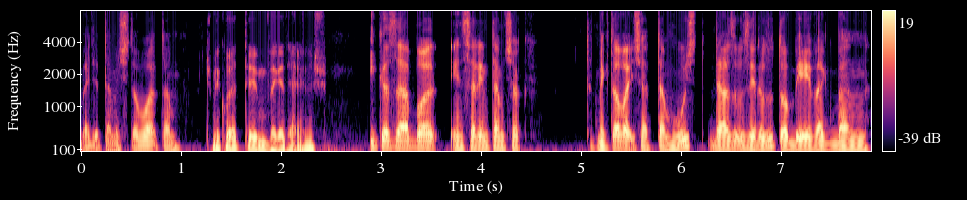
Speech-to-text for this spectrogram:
egyetemista voltam. És mikor lettél vegetáriánus? Igazából én szerintem csak, tehát még tavaly is ettem húst, de az, azért az utóbbi években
